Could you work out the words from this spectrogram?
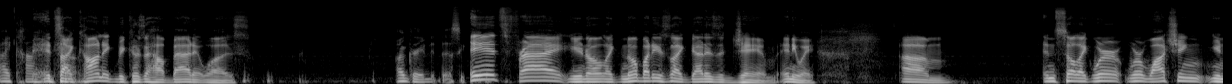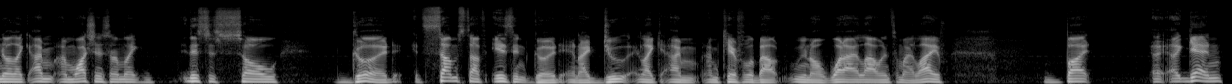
Iconic. It's song. iconic because of how bad it was. Agree to disagree. It's Friday, you know, like nobody's like that is a jam. Anyway, um, and so like we're we're watching, you know, like I'm I'm watching this and I'm like, this is so good. It's some stuff isn't good, and I do like I'm I'm careful about you know what I allow into my life, but again,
